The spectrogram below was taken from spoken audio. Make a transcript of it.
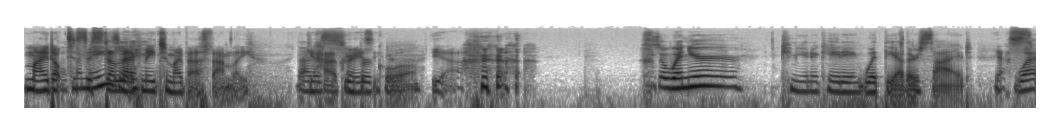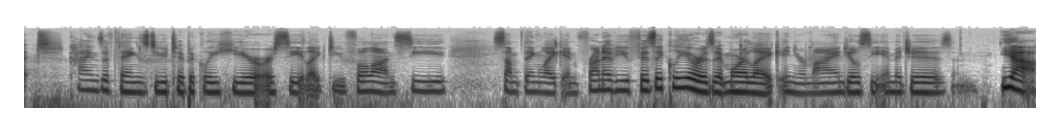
my adopted That's sister led me to my birth family. That Yeah, is super crazy. cool. Yeah. So when you're communicating with the other side, yes. what kinds of things do you typically hear or see? Like, do you full on see something like in front of you physically, or is it more like in your mind you'll see images and Yeah.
